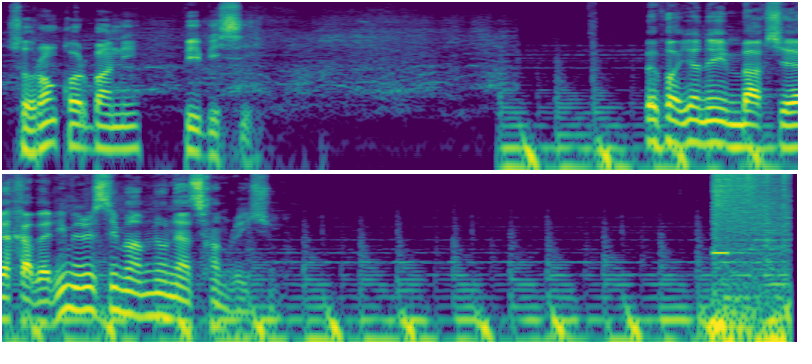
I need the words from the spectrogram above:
سوران قربانی بی بی سی. به پایان این بخش خبری می رسیم ممنون از همراهی شما.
